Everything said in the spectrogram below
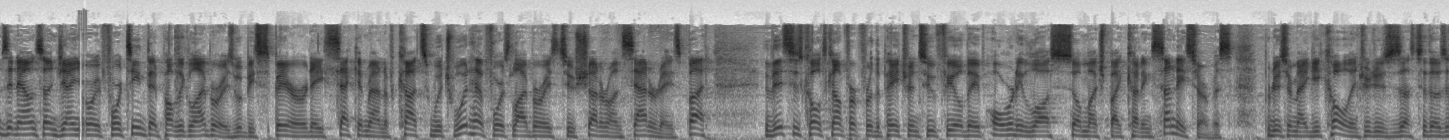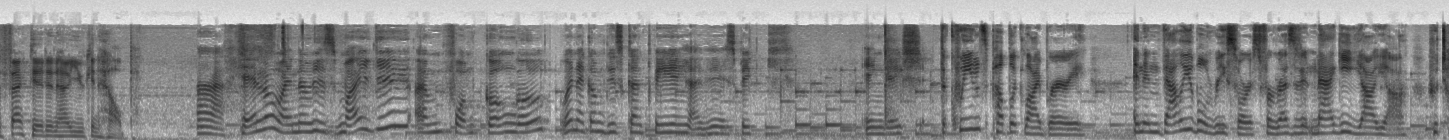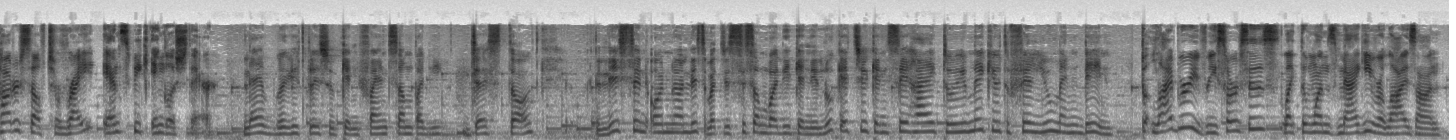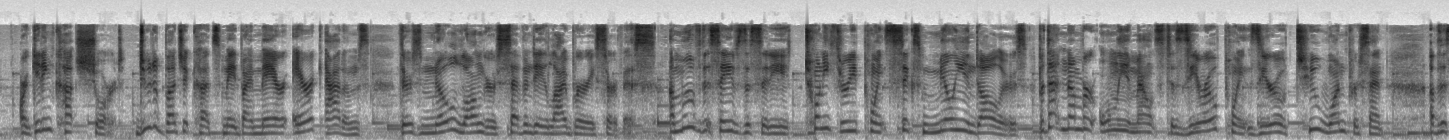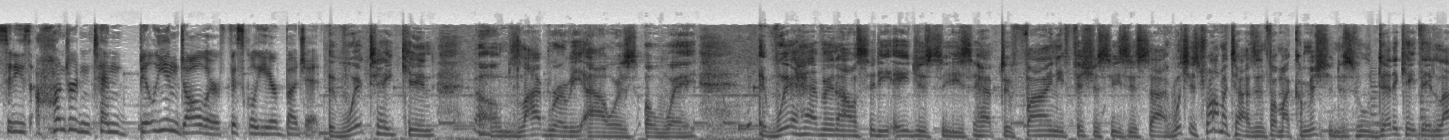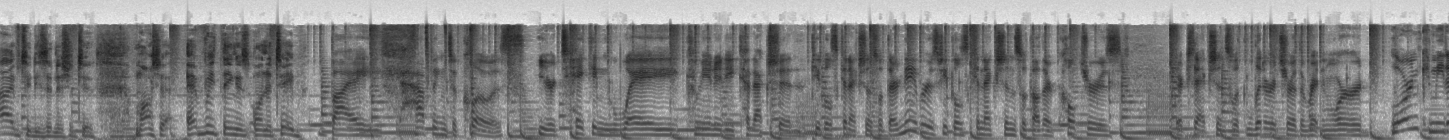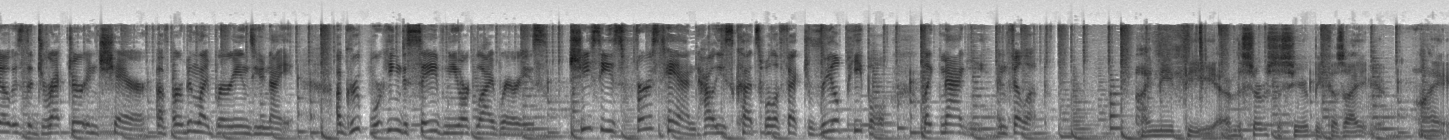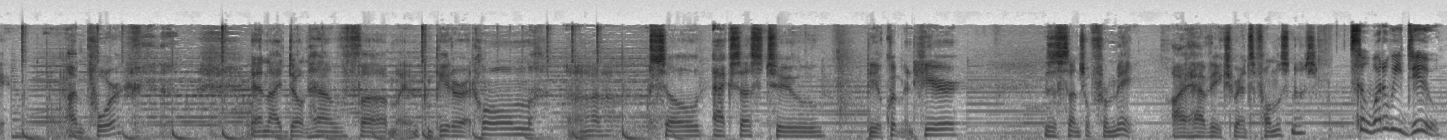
announced on January 14th that public libraries would be spared a second round of cuts, which would have forced libraries to shutter on Saturdays. But this is cold comfort for the patrons who feel they've already lost so much by cutting Sunday service. Producer Maggie Cole introduces us to those affected and how you can help. Uh, hello, my name is Maggie. I'm from Congo. When I come to this country, I didn't speak English. The Queens Public Library an invaluable resource for resident Maggie Yaya, who taught herself to write and speak English there. Library place you can find somebody, just talk, listen or not listen, but you see somebody, can you look at you, can say hi to you, make you to feel human being. But library resources, like the ones Maggie relies on, are getting cut short. Due to budget cuts made by Mayor Eric Adams, there's no longer seven day library service. A move that saves the city $23.6 million, but that number only amounts to 0.021% of the city's $110 billion fiscal year budget. If we're taking um, library hours away, if we're having our city agencies have to find efficiencies inside, which is traumatizing for my commissioners who dedicate their lives to these initiatives, Marsha, everything is on the table. By having to close, you're taking away community connection, people's connections with their neighbors, people's connections with other cultures, their connections with literature, the written word. Lauren Comito is the director and chair of Urban Librarians Unite, a group working to save New York libraries. She sees firsthand how these cuts will affect real people like Maggie and Philip. I need the uh, the services here because I I I'm poor. And I don't have uh, my own computer at home. Uh, so access to the equipment here is essential for me. I have the experience of homelessness. So what do we do?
